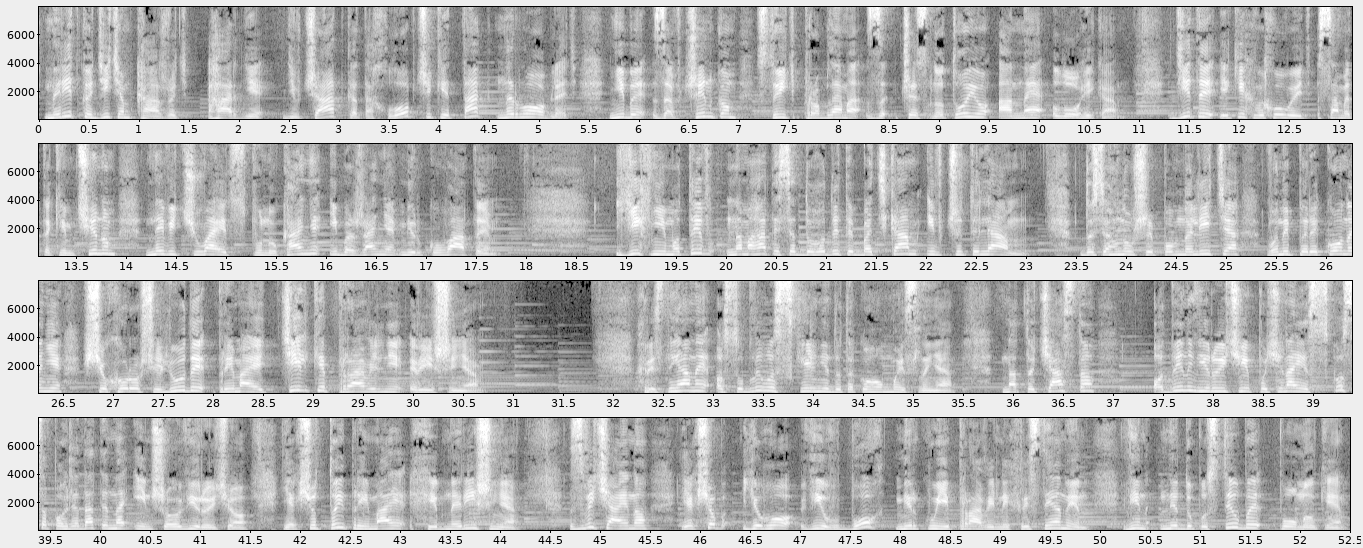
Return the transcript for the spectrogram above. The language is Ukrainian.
Нерідко дітям кажуть, гарні дівчатка та хлопчики так не роблять, ніби за вчинком стоїть проблема з чеснотою, а не логіка. Діти, яких виховують саме таким чином, не відчувають спонукання і бажання міркувати. Їхній мотив намагатися догодити батькам і вчителям. Досягнувши повноліття, вони переконані, що хороші люди приймають тільки правильні рішення. Християни особливо схильні до такого мислення. Надто часто один віруючий починає скоса поглядати на іншого віруючого, якщо той приймає хибне рішення. Звичайно, якщо б його вів Бог, міркує правильний християнин, він не допустив би помилки.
